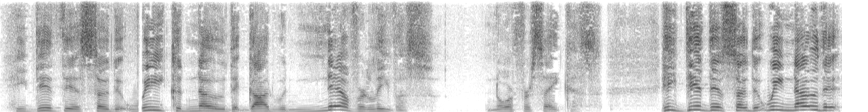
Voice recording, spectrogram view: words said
He did this so that we could know that God would never leave us nor forsake us. He did this so that we know that,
